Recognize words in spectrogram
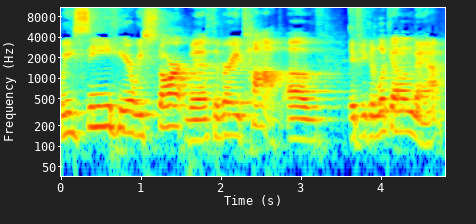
we see here, we start with the very top of, if you could look at on a map,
